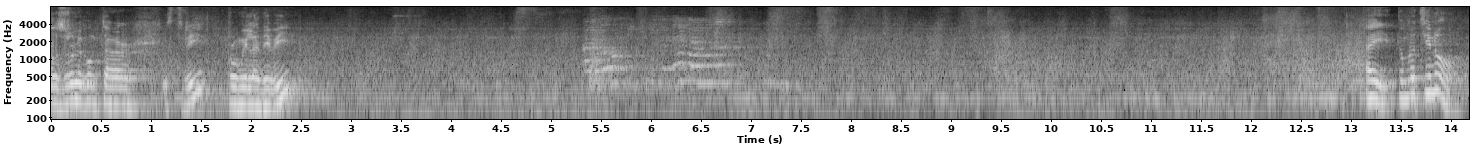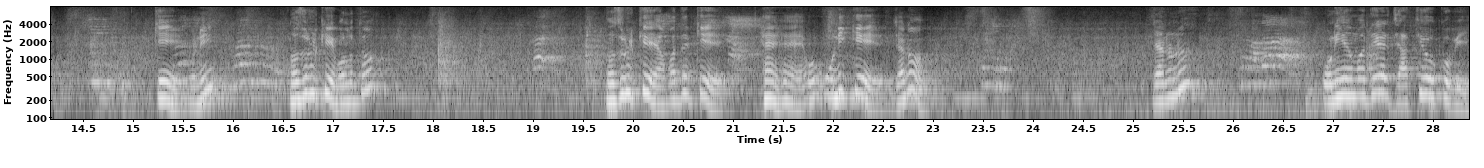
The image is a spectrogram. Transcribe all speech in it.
নজরুল এবং তার স্ত্রী প্রমীলা দেবী। এই, তোমরা চেনো? কে উনি? নজরুল কে, বলো তো? নজরুল কে? আমাদের কে? হ্যাঁ হ্যাঁ উনি কে, জানো? জানো না? উনি আমাদের জাতীয় কবি।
